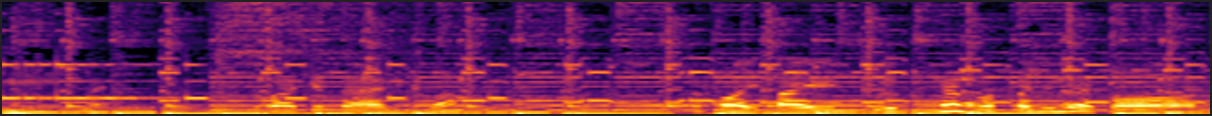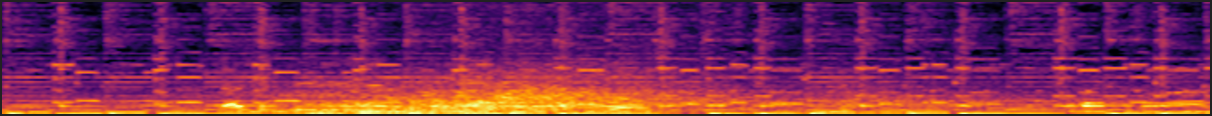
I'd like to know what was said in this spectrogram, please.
อืมเห็นไหมสบายจะตายเห็นปะค่อยๆไปฝึกนั่งรถไปเรื่อยๆก่อน ใจเย็นๆสบายสบาย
